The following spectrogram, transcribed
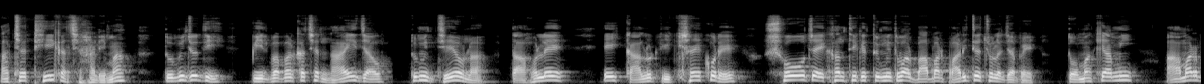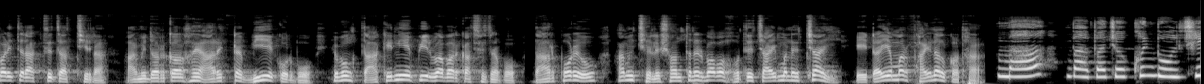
আচ্ছা ঠিক আছে হালিমা। তুমি যদি পীর বাবার কাছে নাই যাও, তুমি যেও না, তাহলে এই কালো রিক্সায় করে সোজা এখান থেকে তুমি তোমার বাবার বাড়িতে চলে যাবে। তোমাকে আমি আমার বাড়িতে রাখতে চাচ্ছি না। আমি দরকার হয় আরেকটা বিয়ে করব এবং তাকে নিয়ে পীর বাবার কাছে যাব। তারপরেও আমি ছেলে সন্তানের বাবা হতে চাই মানে চাই, এটাই আমার ফাইনাল কথা। মা, বাবা যখন বলছে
